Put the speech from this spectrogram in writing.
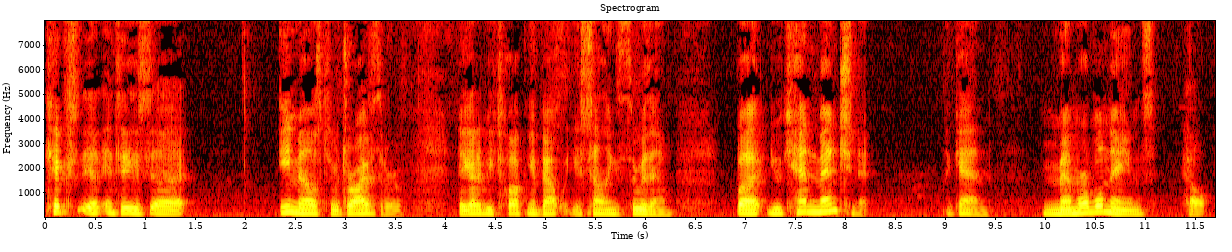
kicks into these uh, emails through DriveThru. They got to be talking about what you're selling through them. But you can mention it. Again, memorable names help.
